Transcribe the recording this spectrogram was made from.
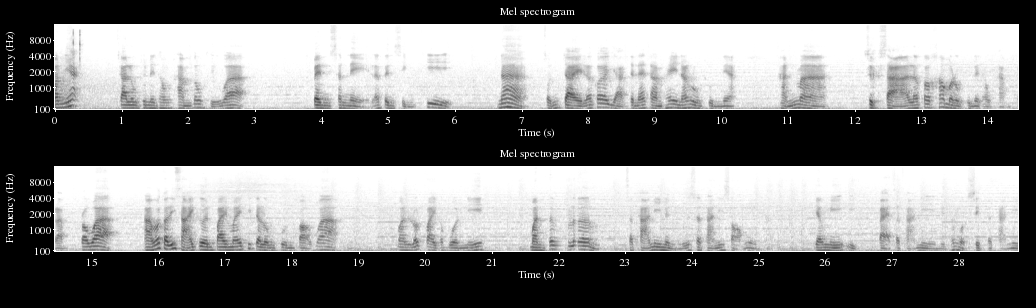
อนเนี้ยการลงทุนในทองคำต้องถือว่าเป็นเสน่ห์และเป็นสิ่งที่น่าสนใจแล้วก็อยากจะแนะนำให้นักลงทุนเนี่ยหันมาศึกษาแล้วก็เข้ามาลงทุนในทองคำครับ เพราะว่าถามว่าตอนนี้สายเกินไปไหมที่จะลงทุนตอบว่ามันรถไฟขบวนนี้ มันเพิ่งเริ่มสถานีหนึ่งหรือสถานีสองเองครับยังมีอีก 8 สถานีหรือทั้งหมด 10 สถานี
